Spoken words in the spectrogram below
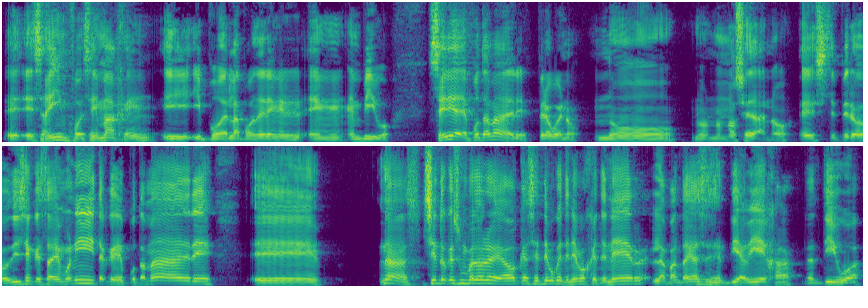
e, esa info, esa imagen y, poderla poner en, en vivo. Sería de puta madre, pero bueno, no, no, no, no se da, ¿no? Este, pero dicen que está bien bonita, que de puta madre. Eh, nada, siento que es un valor agregado que hace tiempo que teníamos que tener. La pantalla se sentía vieja, de antigua.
